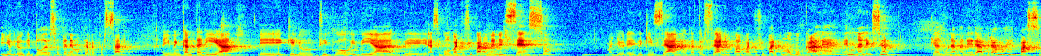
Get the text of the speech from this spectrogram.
Y yo creo que todo eso tenemos que reforzarlo. A mí me encantaría eh, que los chicos hoy día, así como participaron en el censo, mayores de 15 años, de 14 años, puedan participar como vocales en una elección, que de alguna manera abramos espacio.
